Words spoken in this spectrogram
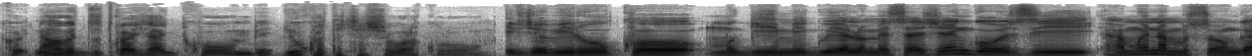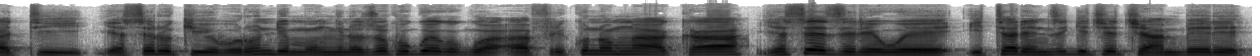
ko naho zotwara cya gikombe yuko atacashobora kuronka ivyo biruko mu gihe imigwi ya Lomesaje Ngozi hamwe na Musongati yaserukiye Burundi mu nkino zo ku rwego rwa Afrika no mwaka yasezerewe itarenze igice cya mbere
